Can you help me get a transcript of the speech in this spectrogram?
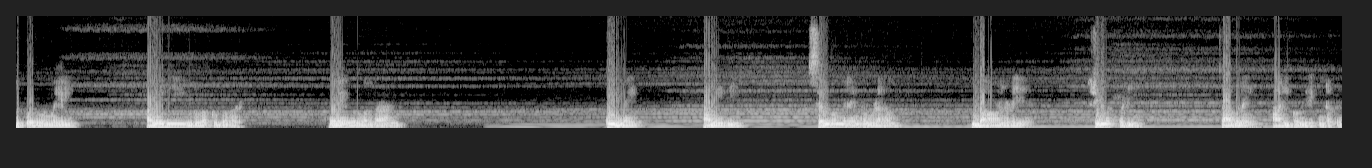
இப்போது உண்மையில் அமைதியை உருவாக்குபவர் ஒரே ஒருவர்தான். தூய்மை அமைதி செல்வம் நிறைந்த உலகம் பகவானுடைய ஸ்ரீமத் படி சாதனை ஆகிக் கொண்டிருக்கின்றது.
